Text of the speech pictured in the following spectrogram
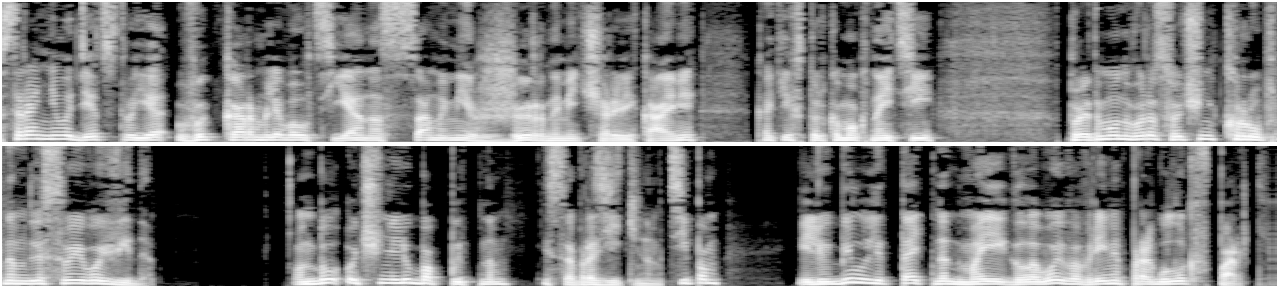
С раннего детства я выкармливал Тьяна с самыми жирными червяками, каких только мог найти, поэтому он вырос очень крупным для своего вида. Он был очень любопытным и сообразительным типом и любил летать над моей головой во время прогулок в парке.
